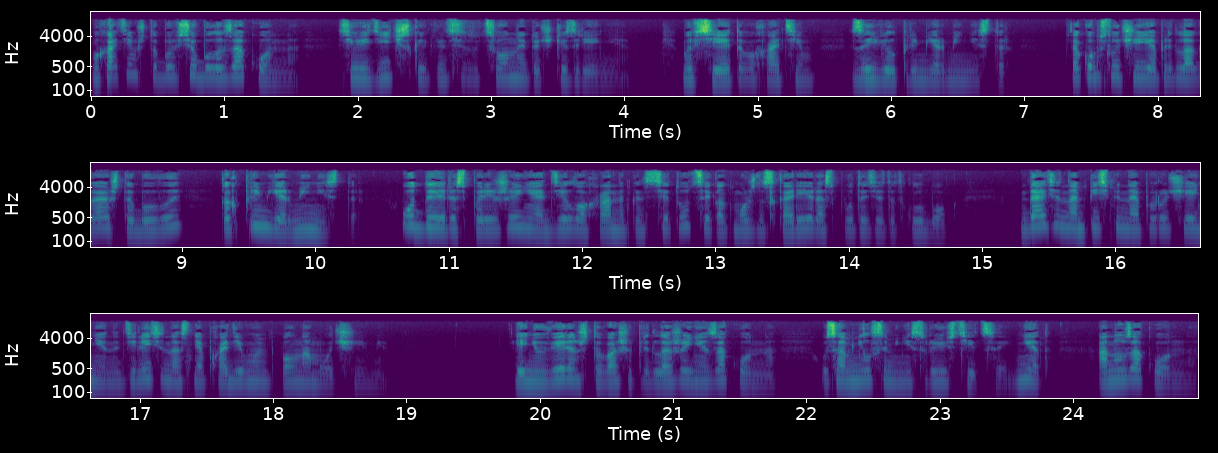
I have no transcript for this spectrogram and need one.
Мы хотим, чтобы все было законно, с юридической и конституционной точки зрения. Мы все этого хотим, заявил премьер-министр. В таком случае я предлагаю, чтобы вы, как премьер-министр, отдали распоряжение отделу охраны Конституции как можно скорее распутать этот клубок. Дайте нам письменное поручение, наделите нас необходимыми полномочиями. Я не уверен, что ваше предложение законно, усомнился министр юстиции. Нет, оно законно.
